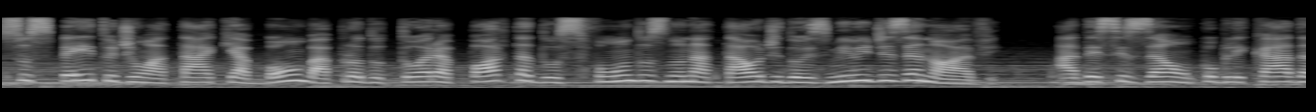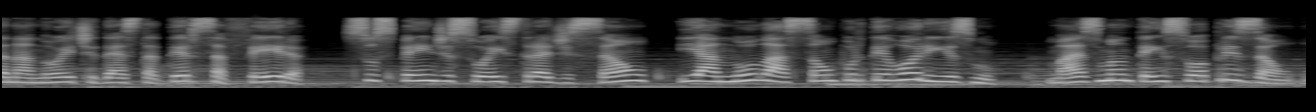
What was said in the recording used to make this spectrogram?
suspeito de um ataque à bomba à produtora Porta dos Fundos no Natal de 2019. A decisão, publicada na noite desta terça-feira, suspende sua extradição e anula a ação por terrorismo, mas mantém sua prisão.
